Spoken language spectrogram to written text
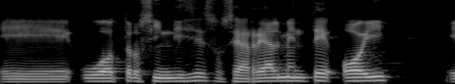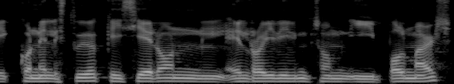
eh, u otros índices. O sea, realmente hoy, eh, con el estudio que hicieron el Roy Dimson y Paul Marsh,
